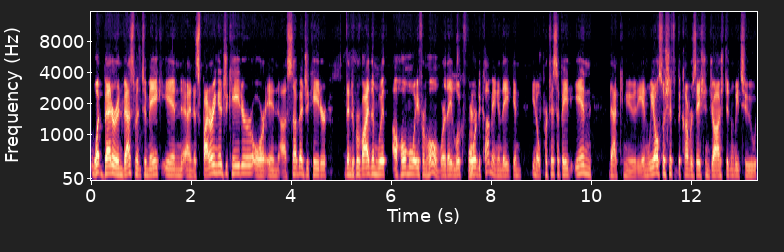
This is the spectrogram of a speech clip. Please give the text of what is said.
what better investment to make in an aspiring educator or in a sub educator than to provide them with a home away from home where they look forward to coming and they can, you know, participate in that community. And we also shifted the conversation, Josh, didn't we, to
